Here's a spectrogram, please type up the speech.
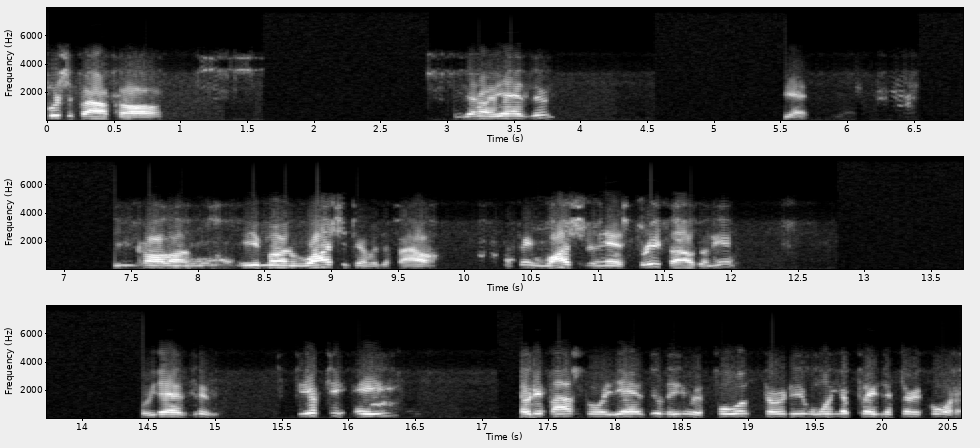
Who's the foul call? Is that on Yazoo? Yes. You call on Iman Washington with the foul. I think Washington has three fouls on him. So Yazoo. 58 35 score Yazoo leading with 4.31 to play in the third quarter.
